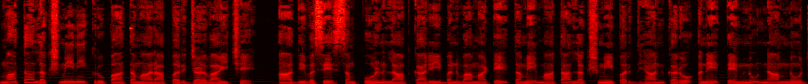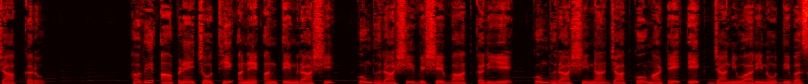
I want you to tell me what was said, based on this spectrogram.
માતા લક્ષ્મીની કૃપા તમારા પર જળવાઈ છે. આ દિવસે સંપૂર્ણ લાભકારી બનવા માટે તમે માતા લક્ષ્મી પર ધ્યાન કરો અને તેમનું નામનો જાપ કરો. હવે આપણે ચોથી અને અંતિમ રાશિ, કુંભ રાશિ વિશે વાત કરીએ. કુંભ રાશિના જાતકો માટે એક જાન્યુઆરીનો દિવસ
